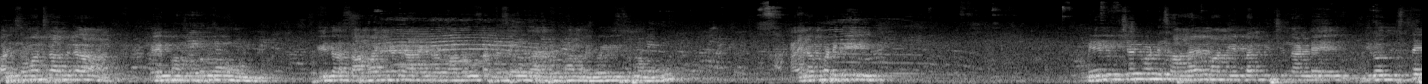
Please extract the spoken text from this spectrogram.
పది సంవత్సరాలుగా మేము మా కుటుంబం వివిధ సామాజిక కార్యక్రమాలు సంఘసేవ కార్యక్రమాలు నిర్వహిస్తున్నాము. అయినప్పటికీ మేము ఇచ్చేటువంటి సహాయం మాకు ఎట్లా అనిపించిందంటే ఈరోజు ఇస్తే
